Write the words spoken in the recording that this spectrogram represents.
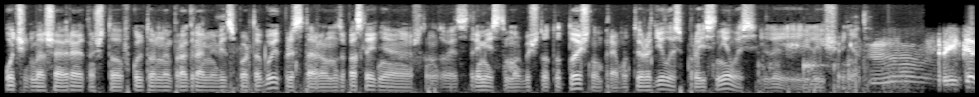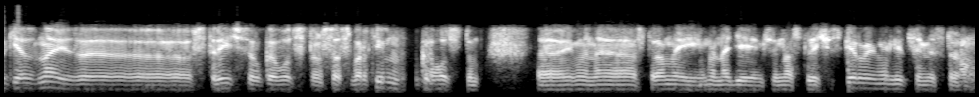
очень большая вероятность, что в культурной программе вид спорта будет представлен. Но за последние, что называется, три месяца, может быть, что-то точно прям утвердилось, прояснилось или, или еще нет? Ну, и как я знаю из э, встреч с руководством, со спортивным руководством э, мы на страны, и мы надеемся на встречу с первыми лицами страны,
